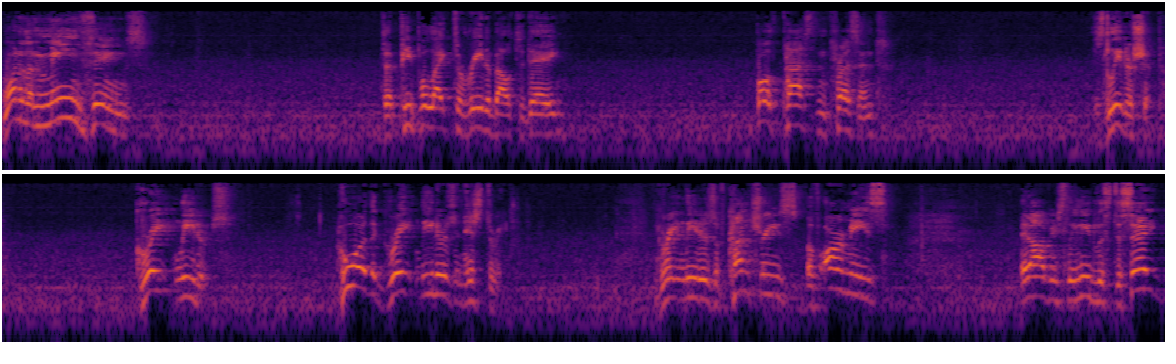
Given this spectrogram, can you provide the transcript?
One of the main things that people like to read about today, both past and present, is leadership. Great leaders. Who are the great leaders in history? Great leaders of countries, of armies, and obviously, needless to say,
